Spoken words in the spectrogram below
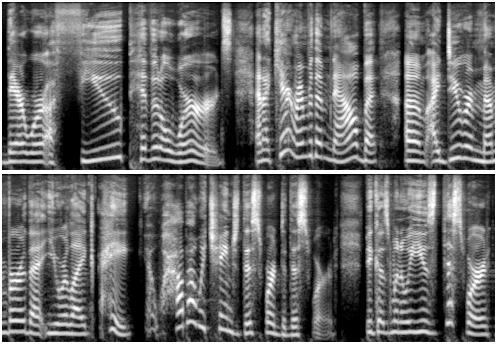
there were a few pivotal words, and I can't remember them now, but um, I do remember that you were like, hey, how about we change this word to this word? Because when we use this word,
